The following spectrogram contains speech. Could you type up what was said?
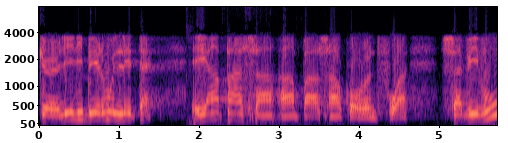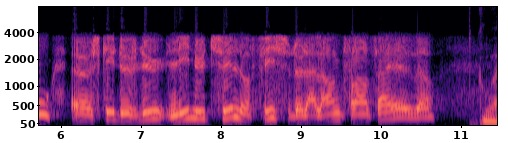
que les libéraux l'étaient. Et en passant, en passant encore une fois, Savez-vous euh, ce qui est devenu l'inutile office de la langue française? Quoi?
